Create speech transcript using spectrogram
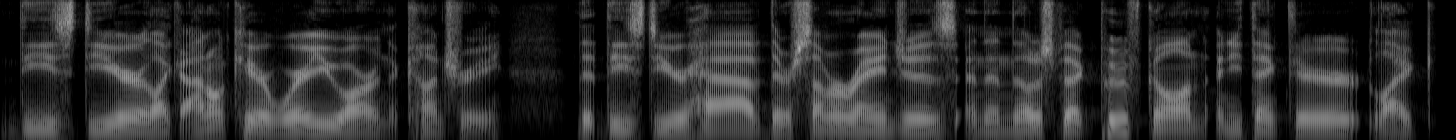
these deer. Like, I don't care where you are in the country, that these deer have their summer ranges, and then they'll just be like poof gone, and you think they're like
